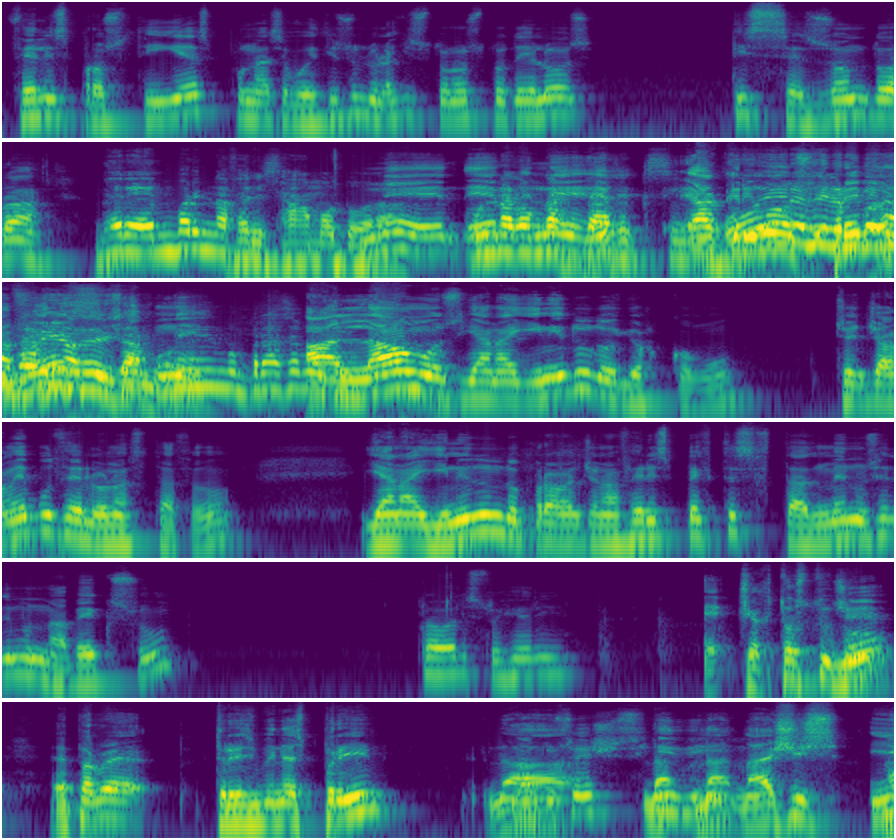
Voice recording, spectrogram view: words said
θέλεις προσθήκες που να σε βοηθήσουν τουλάχιστον ως το τέλος της σεζόν τώρα. Ναι ρε, δεν μπορεί να φέρεις άμμο τώρα. Ναι, Μπορεί ε, να τον ναι, καρτάς ε, εξήντα. ακριβώς, Όχι, ρε φίλε, πρέπει μπορεί να να φέρεις- φέρεις άμμο. ναι. Μου πρέπει να σε Αλλά βοηθήσει. όμως για να γίνει τούτο Γιώργο μου και για μέ που θέλω να σταθώ για να γίνει τούτο το πράγμα και να φέρεις παίχτες φτασμένους έτοιμους να παίξουν πρέπει να βάλεις το χέρι Ε, Και εκτός του Και- του, έπρεπε τρεις μήνες πριν Να να, τους έχεις να, ήδη. να, να έχεις Να ήδη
